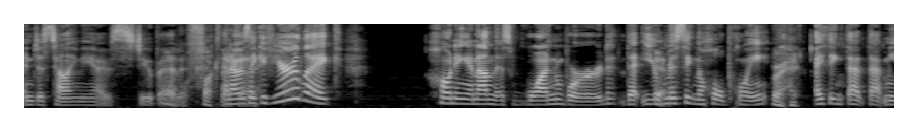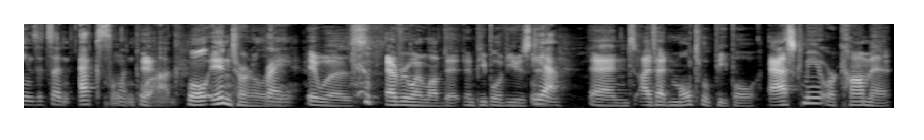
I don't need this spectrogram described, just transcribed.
and just telling me i was stupid Oh, fuck that and i was guy. like if you're like honing in on this one word that you're Yeah. missing the whole point right. i think that that means it's an excellent Yeah. blog Well, internally, Right. it was everyone loved it and people have used it. yeah And I've had multiple people ask me or comment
